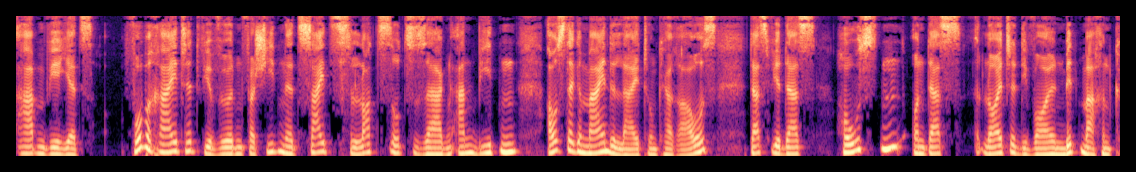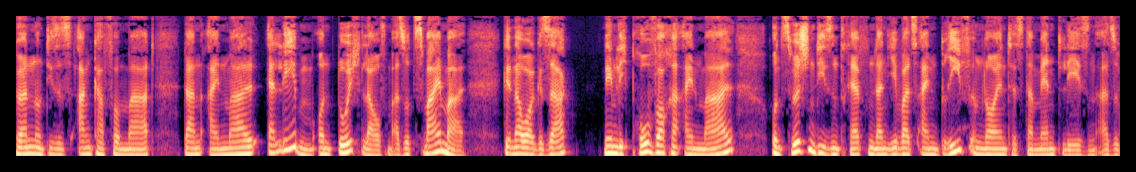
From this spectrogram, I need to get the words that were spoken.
haben wir jetzt vorbereitet. Wir würden verschiedene Zeitslots sozusagen anbieten aus der Gemeindeleitung heraus, dass wir das hosten und dass Leute, die wollen, mitmachen können und dieses Ankerformat dann einmal erleben und durchlaufen. Also zweimal, genauer gesagt, nämlich pro Woche einmal und zwischen diesen Treffen dann jeweils einen Brief im Neuen Testament lesen. Also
